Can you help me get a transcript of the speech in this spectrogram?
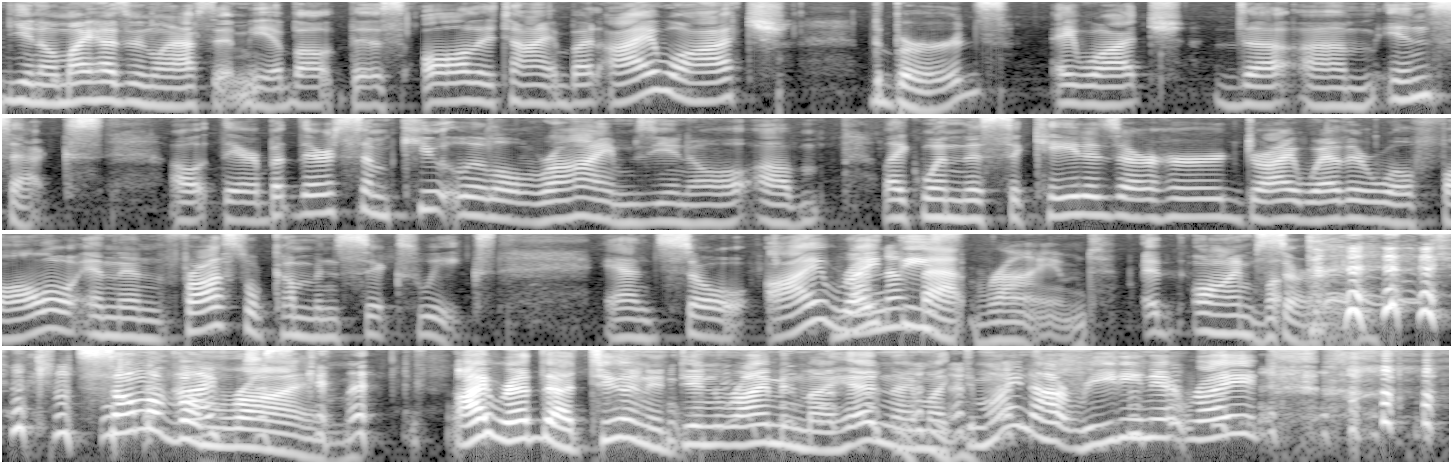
you know, my husband laughs at me about this all the time, but I watch the birds, I watch the um, insects out there, but there's some cute little rhymes, you know, um, like when the cicadas are heard, dry weather will follow, and then frost will come in six weeks. And so I write None of these. that rhymed. Uh, Oh, I'm sorry. Some of them rhyme. I read that too, and it didn't rhyme in my head, and I'm like, am I not reading it right?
